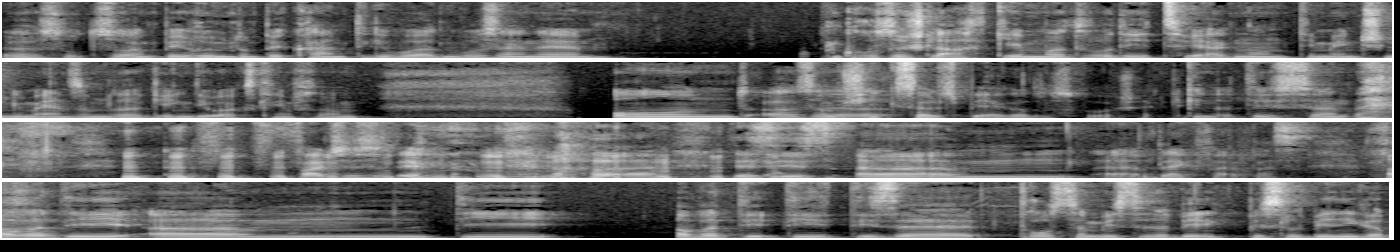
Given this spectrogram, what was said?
äh, sozusagen berühmt und bekannt geworden, wo es eine große Schlacht gegeben hat, wo die Zwergen und die Menschen gemeinsam da gegen die Orks gekämpft haben. Und also, Am Schicksalsberg oder so wahrscheinlich. Genau, das sind falsches System. Aber das ist ähm, äh, Black Fibers. Aber die, ähm, die aber die, die, diese, trotzdem ist es ein bisschen weniger,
